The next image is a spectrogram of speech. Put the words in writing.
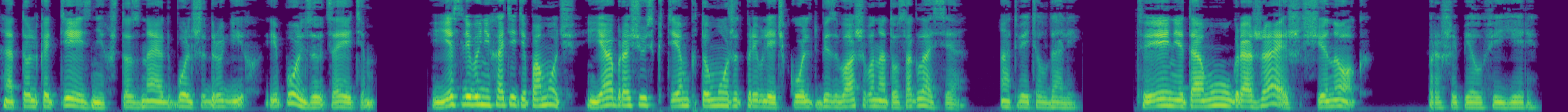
а только те из них, что знают больше других и пользуются этим. Если вы не хотите помочь, я обращусь к тем, кто может привлечь Кольт без вашего на то согласия», — ответил Далей. «Ты не тому угрожаешь, щенок», — прошипел Фиери.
